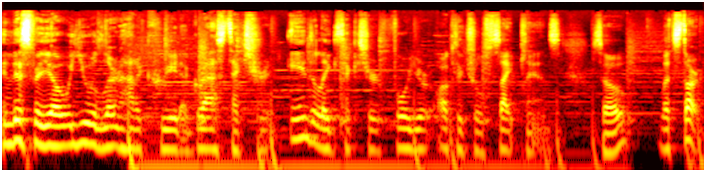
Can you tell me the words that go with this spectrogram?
In this video, you will learn how to create a grass texture and a lake texture for your architectural site plans. So let's start.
